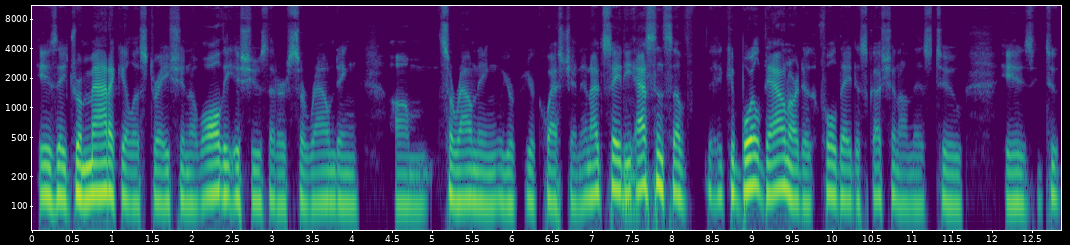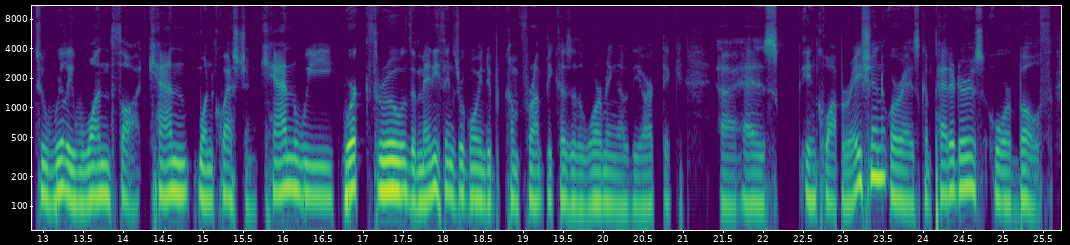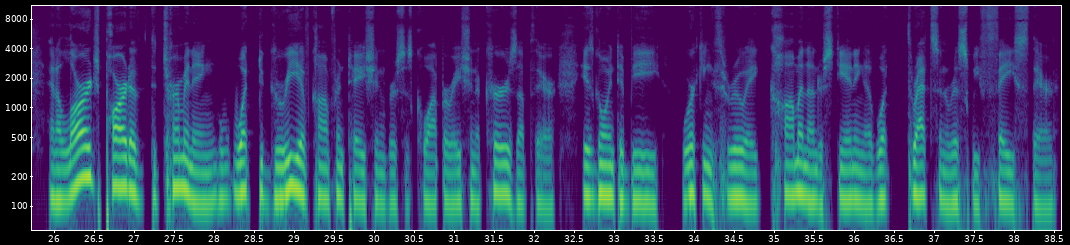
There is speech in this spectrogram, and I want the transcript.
is a dramatic illustration of all the issues that are surrounding um, surrounding your your question. And I'd say the mm-hmm. essence of it could boil down our full day discussion on this to is to to really one thought. Can one question? Can we work through the many things we're going to confront because of the warming of the Arctic uh, as in cooperation or as competitors or both. And a large part of determining what degree of confrontation versus cooperation occurs up there is going to be working through a common understanding of what threats and risks we face there,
